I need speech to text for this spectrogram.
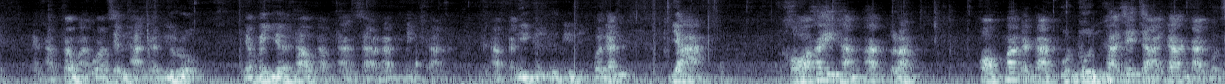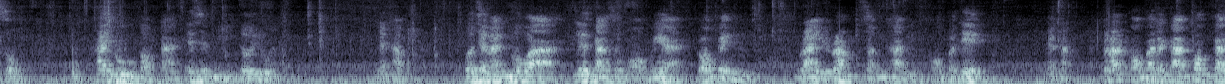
ษนะครับ ก็หมายความว่าเส้นทางทางยุโรปยังไม่เยอะเท่ากับทางสหรัฐอเมริกานะครับ อันนี้คือเรื่องที่หนึ่งเพราะฉะนั้นอยากขอให้ทางภาครัฐออกมาตรการอุดหนุนค่าใช้จ่ายด้านการขนส่งให้ผู้ประกอบการ SME โดยด่วน นะครับ เพราะฉะนั้นเพราะว่าเรื่องการส่งออกเนี่ยก็เป็นรายรับสำคัญของประเทศนะครับรัฐออกมาตรการป้องกัน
